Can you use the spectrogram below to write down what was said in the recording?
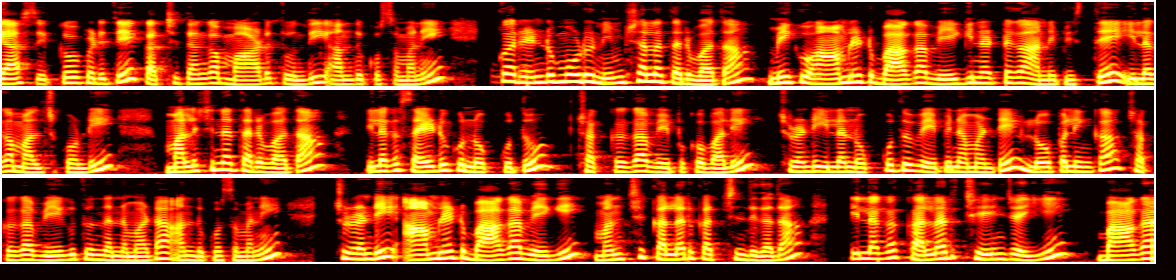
గ్యాస్ ఎక్కువ పెడితే ఖచ్చితంగా మాడుతుంది అందుకోసమని. ఒక రెండు మూడు నిమిషాల తర్వాత మీకు ఆమ్లెట్ బాగా వేగినట్టుగా అనిపిస్తే ఇలాగ మలుచుకోండి. మలిచిన తర్వాత ఇలాగ సైడుకు నొక్కుతూ చక్కగా వేపుకోవాలి. చూడండి ఇలా నొక్కుతూ వేపినామంటే లోపల ఇంకా చక్కగా వేగుతుందన్నమాట అందుకోసమని. చూడండి ఆమ్లెట్ బాగా వేగి మంచి కలర్కి వచ్చింది కదా. ఇలాగ కలర్ చేంజ్ అయ్యి బాగా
